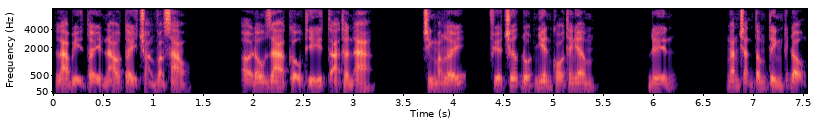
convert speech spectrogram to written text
Là bị tẩy não tẩy choáng văng sao? Ở đâu ra cầu thí tà thần a? Chính mang lấy, phía trước đột nhiên có thanh âm đến. Ngăn chặn tâm tình kích động,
